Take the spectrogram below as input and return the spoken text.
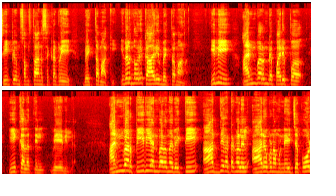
സി പി എം സംസ്ഥാന സെക്രട്ടറി വ്യക്തമാക്കി. ഇതിൽ നിന്ന് ഒരു കാര്യം വ്യക്തമാണ്. ഇനി അൻവറിന്റെ പരിപ്പ് ഈ കലത്തിൽ വേവില്ല. അൻവർ പി വി അൻവർ എന്ന വ്യക്തി ആദ്യഘട്ടങ്ങളിൽ ആരോപണം ഉന്നയിച്ചപ്പോൾ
